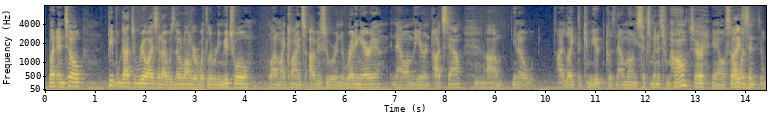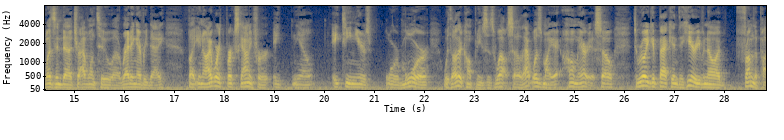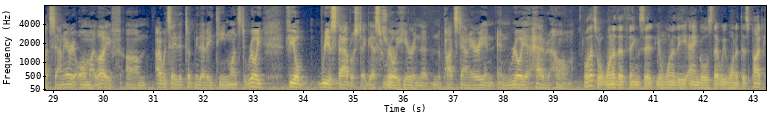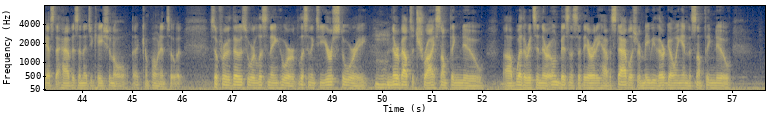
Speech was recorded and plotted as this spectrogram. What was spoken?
But until people got to realize that I was no longer with Liberty Mutual, a lot of my clients obviously were in the Reading area. Now I'm here in Pottstown. Um, you know, I like the commute because now I'm only six minutes from home. Sure. You know, so Nice. I wasn't wasn't uh, traveling to uh, Reading every day, but you know, I worked Berks County for eight, you know, 18 years or more with other companies as well. So that was my home area. So to really get back into here, even though I'm from the Pottstown area all my life, um, I would say that it took me that 18 months to really feel reestablished, I guess, really here in the in the Pottstown area and, and really have a home. Well, that's what one of the things that you know. One of the angles that we wanted this podcast to have is an educational uh, component to it. So, for those who are listening, who are listening to your story, and they're about to try something new, uh, whether it's in their own business that they already have established, or maybe they're going into something new,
